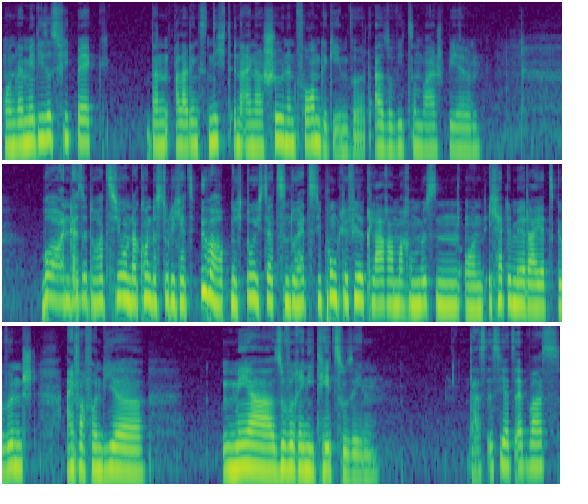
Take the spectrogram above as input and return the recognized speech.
Und wenn mir dieses Feedback dann allerdings nicht in einer schönen Form gegeben wird, also wie zum Beispiel, boah, in der Situation, da konntest du dich jetzt überhaupt nicht durchsetzen, du hättest die Punkte viel klarer machen müssen und ich hätte mir da jetzt gewünscht, einfach von dir mehr Souveränität zu sehen. Das ist jetzt etwas,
